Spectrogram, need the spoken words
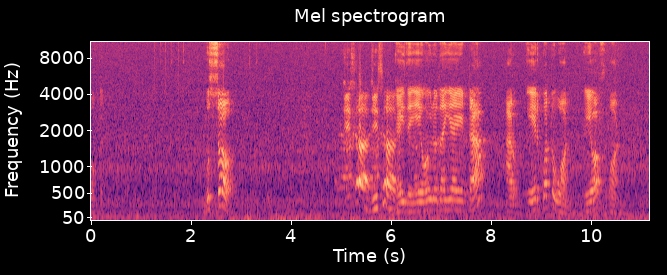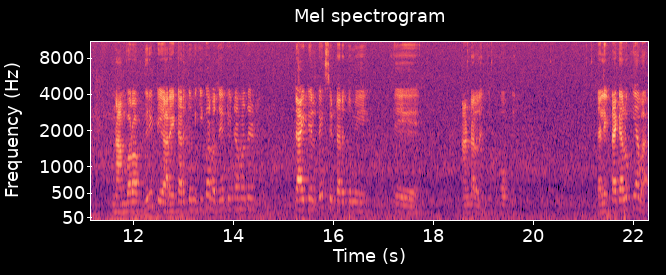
ওকে। বুঝছ? জি স্যার এই যে এ হইল যাইয়া এটা আর এর কত one? A of one. Number of grid আর এটার তুমি কি করবে যেহেতু এটা আমাদের টাইটেল টেক্সট এটারে তুমি আন্ডারলাইন দিবে। ওকে তাহলে এটা গেল কি আমার?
